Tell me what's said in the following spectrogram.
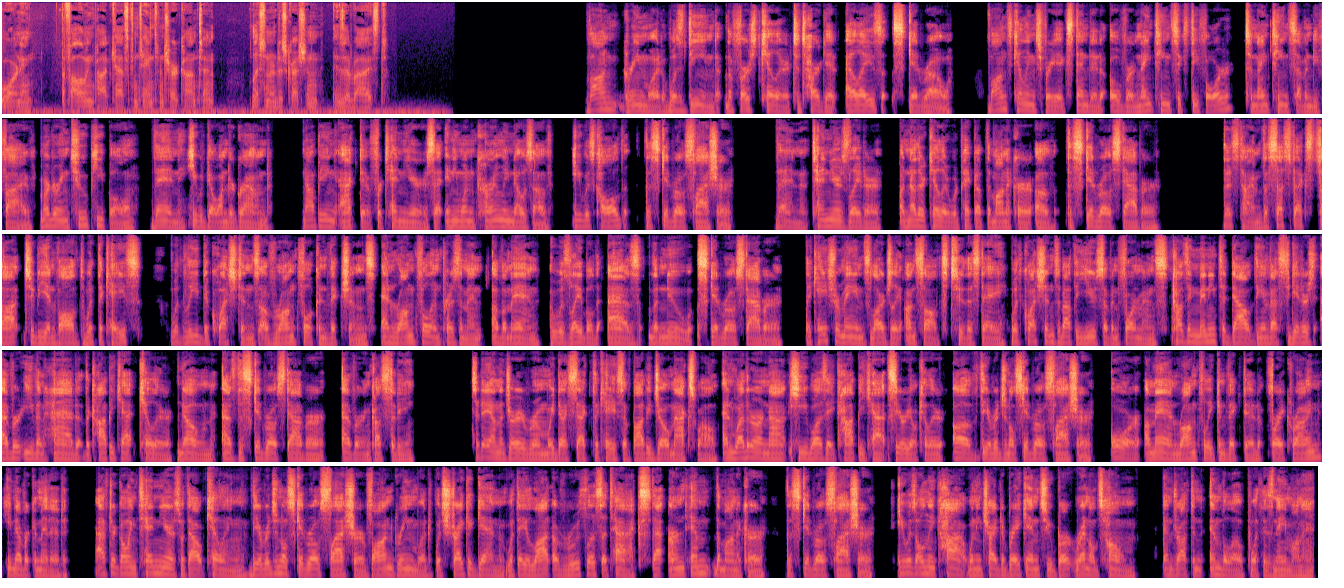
Warning the following podcast contains mature content. Listener discretion is advised. Vaughn Greenwood was deemed the first killer to target LA's Skid Row. Vaughn's killing spree extended over 1964 to 1975, murdering two people. Then he would go underground. Not being active for 10 years that anyone currently knows of, he was called the Skid Row Slasher. Then, 10 years later, another killer would pick up the moniker of the Skid Row Stabber. This time, the suspects thought to be involved with the case would lead to questions of wrongful convictions and wrongful imprisonment of a man who was labeled as the new Skid Row Stabber. The case remains largely unsolved to this day, with questions about the use of informants causing many to doubt the investigators ever even had the copycat killer known as the Skid Row Stabber ever in custody. Today on the jury room, we dissect the case of Bobby Joe Maxwell and whether or not he was a copycat serial killer of the original Skid Row slasher or a man wrongfully convicted for a crime he never committed. After going 10 years without killing, the original Skid Row slasher Vaughn Greenwood would strike again with a lot of ruthless attacks that earned him the moniker, the Skid Row slasher. He was only caught when he tried to break into Burt Reynolds' home and dropped an envelope with his name on it.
